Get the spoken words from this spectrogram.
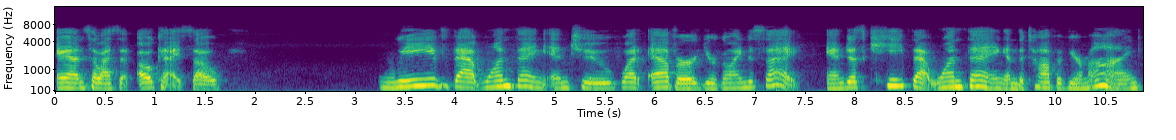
And so I said, "Okay, so weave that one thing into whatever you're going to say and just keep that one thing in the top of your mind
